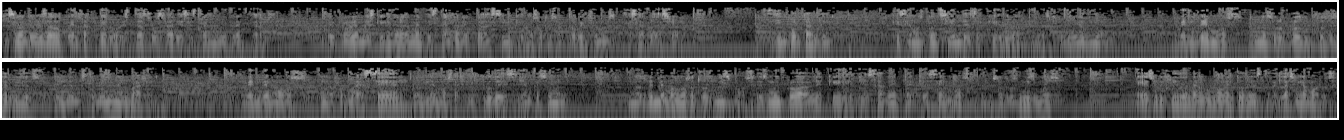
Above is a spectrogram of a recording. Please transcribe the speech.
Quizá no te habías dado cuenta, pero estas dos áreas están muy conectadas. El problema es que generalmente están conectadas sin que nosotros aprovechemos esa relación. Es importante que seamos conscientes de que durante nuestro día a día vendemos no solo productos o servicios, vendemos también una imagen. Vendemos una forma de ser, vendemos actitudes, en resumen, nos vendemos nosotros mismos. Es muy probable que esa venta que hacemos de nosotros mismos haya surgido en algún momento nuestra relación amorosa.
